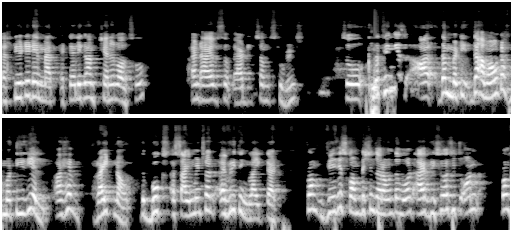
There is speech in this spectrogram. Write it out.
I've created a, math, a Telegram channel also, and I have some, added some students. So the thing is, uh, the mate- the amount of material I have right now, the books, assignments, and everything like that from various competitions around the world, I've researched it on from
